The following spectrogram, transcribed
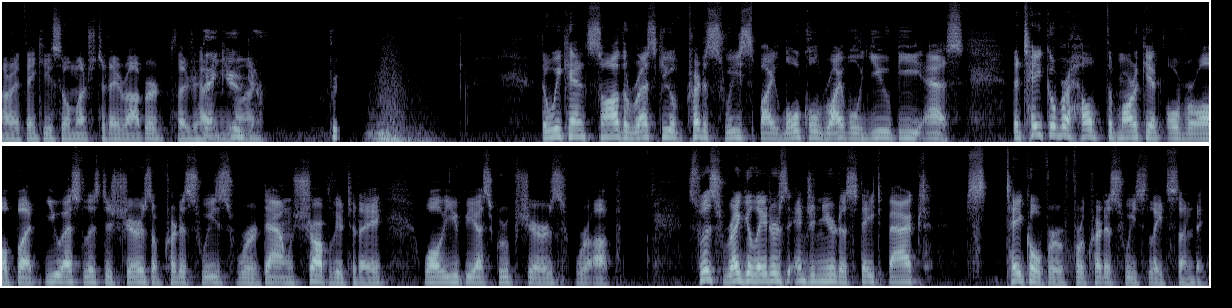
All right. Thank you so much today, Robert. Pleasure having Thank you, you on. John. The weekend saw the rescue of Credit Suisse by local rival UBS. The takeover helped the market overall, but U.S. listed shares of Credit Suisse were down sharply today, while UBS Group shares were up. Swiss regulators engineered a state backed takeover for Credit Suisse late Sunday.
